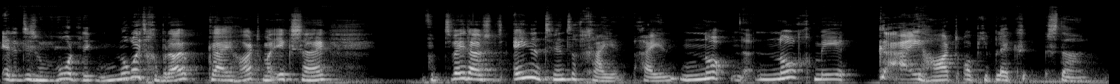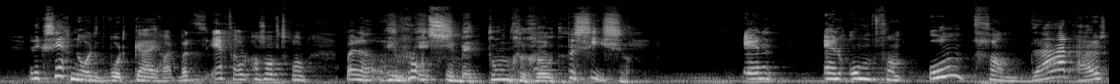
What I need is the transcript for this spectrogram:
En het is een woord dat ik nooit gebruik, keihard, maar ik zei. Voor 2021 ga je, ga je nog, nog meer keihard op je plek staan. En ik zeg nooit het woord keihard, maar het is echt alsof het gewoon bijna In, in, beton gegoten. Precies. Ja. En, en om, van, om van daaruit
